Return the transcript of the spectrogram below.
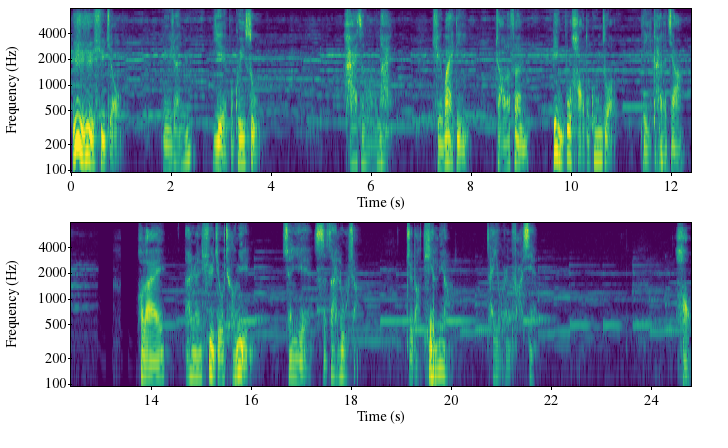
日日酗酒，女人夜不归宿。孩子无奈，去外地找了份并不好的工作，离开了家。后来，男人酗酒成瘾，深夜死在路上，直到天亮，才有人发现。好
